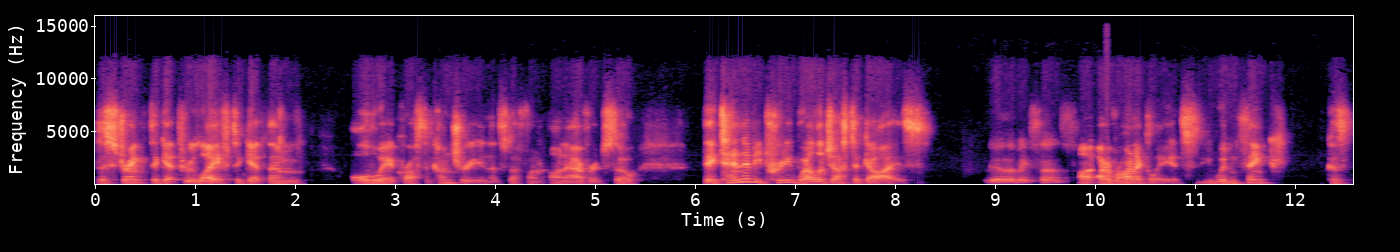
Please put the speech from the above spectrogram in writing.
the strength to get through life to get them all the way across the country and that stuff on on average. So they tend to be pretty well-adjusted guys Yeah, that makes sense. I- ironically it's you wouldn't think because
